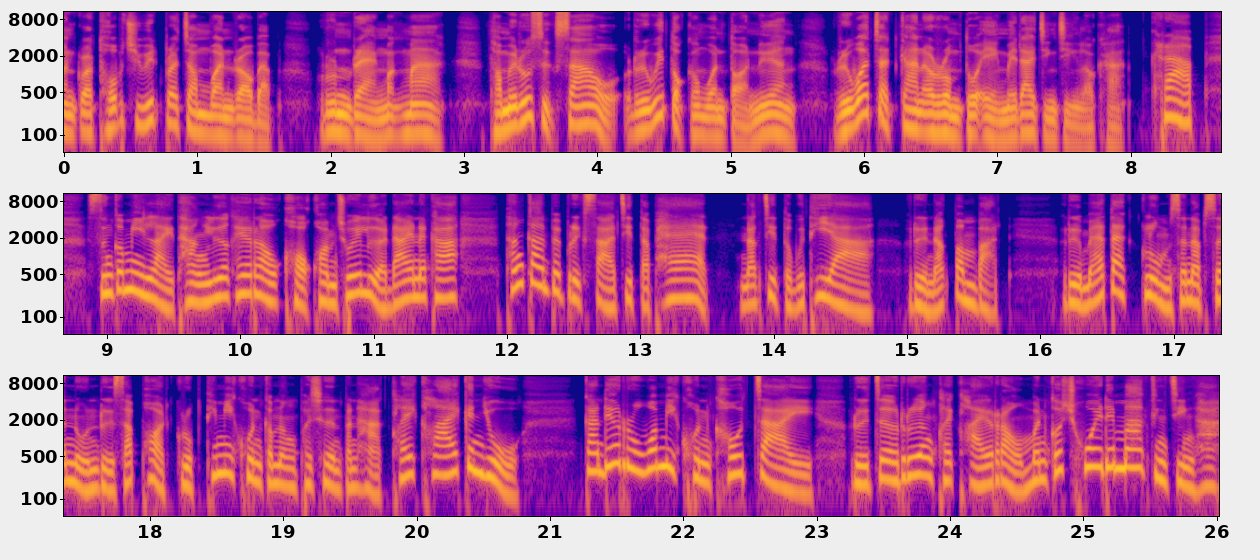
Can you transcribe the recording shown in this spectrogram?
มันกระทบชีวิตประจำวันเราแบบรุนแรงมากๆทำให้รู้สึกเศร้า หรือวิตกกังวลต่อเนื่อง หรือว่าจัดการอารมณ์ตัวเองไม่ได้จริงๆแล้วค่ะ ครับ ซึ่งก็มีหลายทางเลือกให้เราขอความช่วยเหลือได้นะคะ ทั้งการไปปรึกษาจิตแพทย์ นักจิตวิทยา หรือนักบำบัด หรือแม้แต่กลุ่มสนับสนุนหรือซัพพอร์ตกลุ่มที่มีคนกำลังเผชิญปัญหาคล้าย ๆ กันอยู่ การได้รู้ว่ามีคนเข้าใจ หรือเจอเรื่องคล้ายๆ เรา มันก็ช่วยได้มากจริง ๆ ค่ะ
